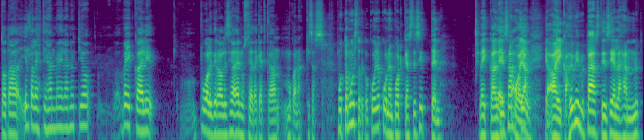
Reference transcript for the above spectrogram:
tota, Iltalehtihän meillä nyt jo veikkaili puolivirallisia ennusteita, ketkä on mukana kisassa. Mutta muistatko, kun jokunen podcasti sitten veikkailtiin Veikkailtiin. samoja ja aika hyvin me päästiin, siellähän nyt,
